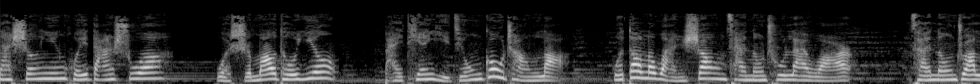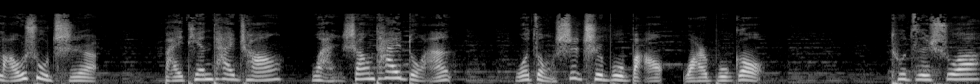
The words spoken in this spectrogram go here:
那声音回答说：“我是猫头鹰，白天已经够长了，我到了晚上才能出来玩儿，才能抓老鼠吃。白天太长，晚上太短，我总是吃不饱，玩不够。”兔子说：“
